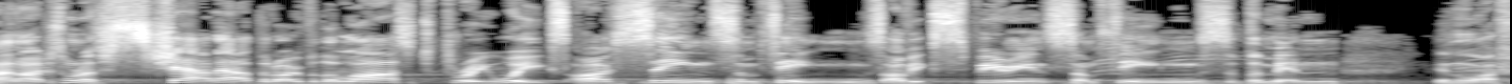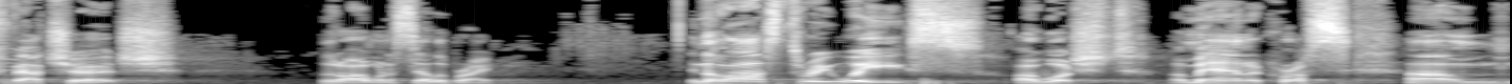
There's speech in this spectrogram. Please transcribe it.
And I just want to shout out that over the last three weeks, I've seen some things, I've experienced some things of the men in the life of our church that I want to celebrate. In the last three weeks, I watched a man across um,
